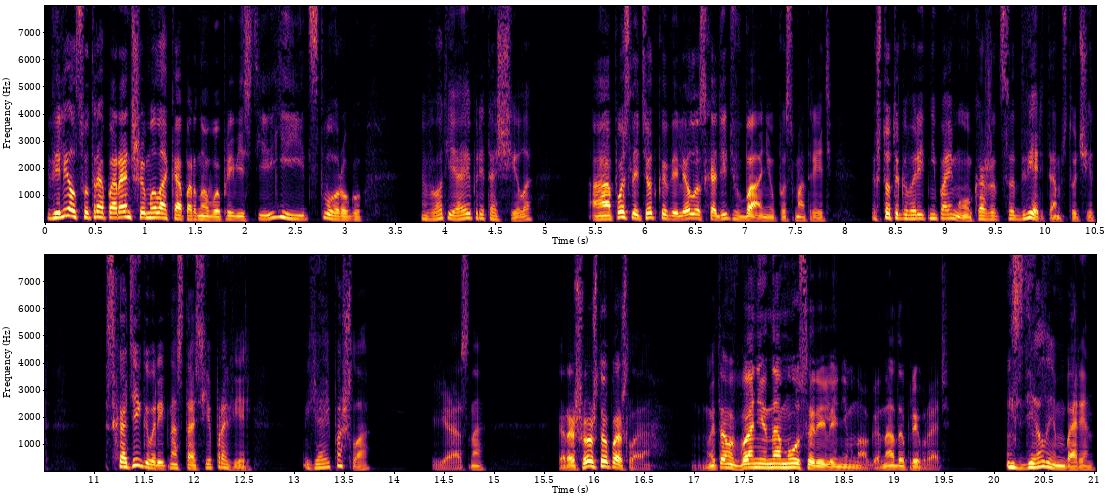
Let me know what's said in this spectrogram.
Велел с утра пораньше молока парного привезти, яиц, творогу. Вот я и притащила. А после тетка велела сходить в баню посмотреть. Что-то, говорит, не пойму, кажется, дверь там стучит. «Сходи, — говорит Настасья, — проверь». Я и пошла. «Ясно. Хорошо, что пошла. Мы там в бане намусорили немного, надо прибрать». «Сделаем, барин».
